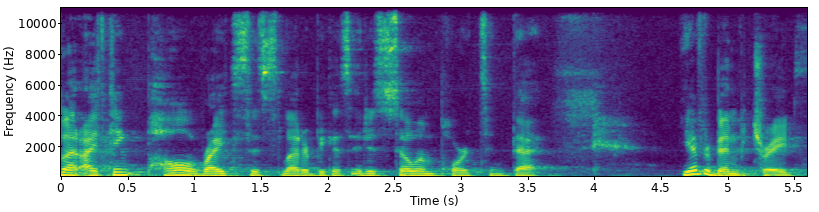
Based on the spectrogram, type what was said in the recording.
But I think Paul writes this letter because it is so important that you ever been betrayed?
